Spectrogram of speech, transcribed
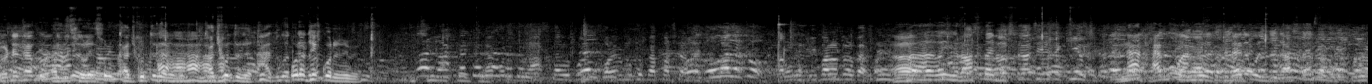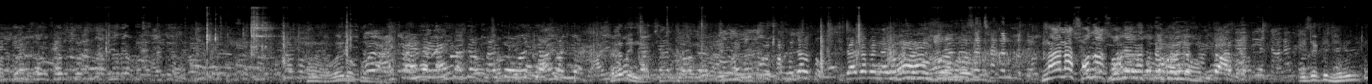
রোডে। আসুন কাজ করতে দেন কাজ করতে দেন ওরা ঠিক করে নেবে। ওই রাস্তায় না থাকব আমি সেটাই তো বলছি রাস্তায় থাকব হ্যাঁ ওই রকম। না। না সোজা সোজা রাখতে পারলে হবে এটা একটু ধরুন তো।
